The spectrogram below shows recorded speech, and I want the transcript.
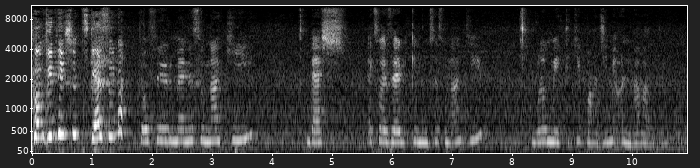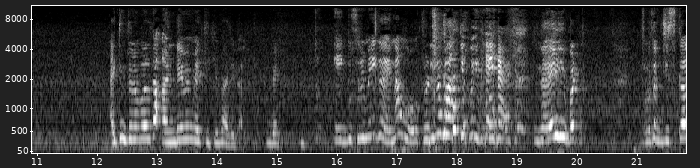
कॉम्बिनेशंस क्या सुना? तो फिर मैंने सुना कि डैश एक्स वाई जेड के मुँह से सुना कि वो लोग मेथी की भाजी में अंडा डालते हैं। आई थिंक तूने बोला था अंडे में मेथी की भाजी डालते बट तो एक दूसरे में ही गए ना वो थोड़ी ना भाग के कोई गए हैं। नहीं बट मतलब जिसका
